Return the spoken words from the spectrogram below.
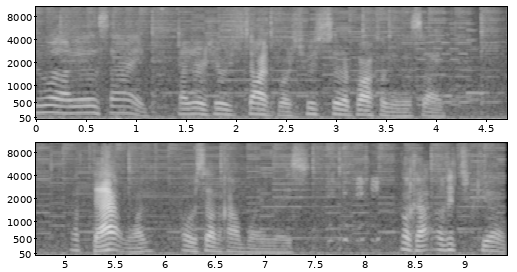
The one on the other side. Not sure she was talking about. Was to the box on the other side. Not that one. Oh, it's not a combo anyways. Look, look at you go.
